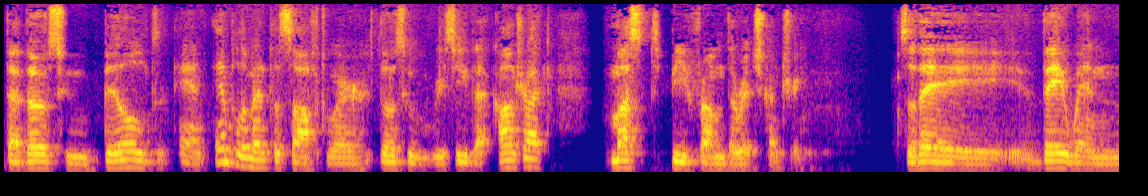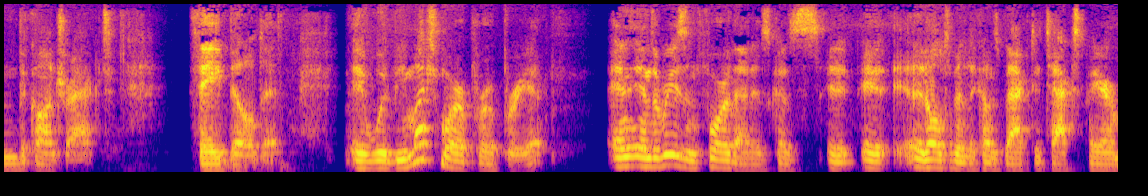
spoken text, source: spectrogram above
that those who build and implement the software, those who receive that contract, must be from the rich country. So they they win the contract, they build it. It would be much more appropriate, and, and the reason for that is because it, it, it, ultimately comes back to taxpayer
